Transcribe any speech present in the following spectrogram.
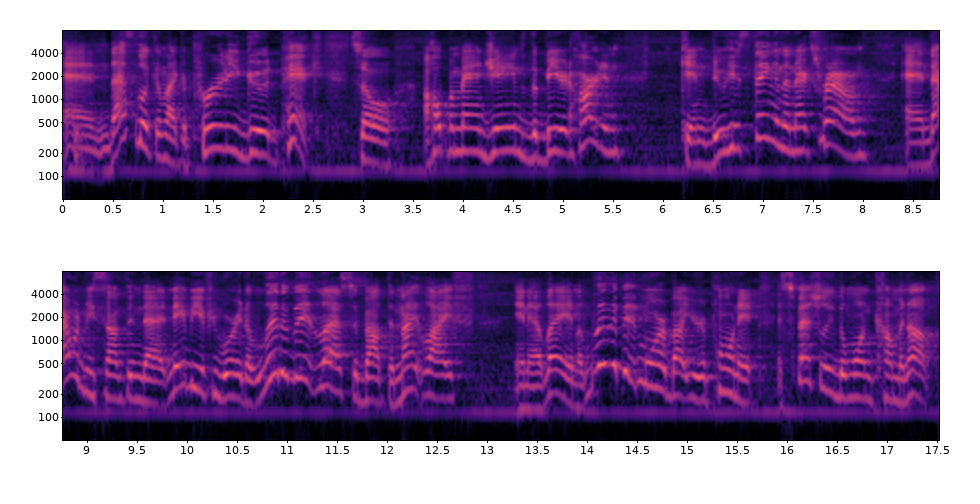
and that's looking like a pretty good pick. So I hope my man James the Beard Harden can do his thing in the next round. And that would be something that maybe if you worried a little bit less about the nightlife in LA and a little bit more about your opponent, especially the one coming up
